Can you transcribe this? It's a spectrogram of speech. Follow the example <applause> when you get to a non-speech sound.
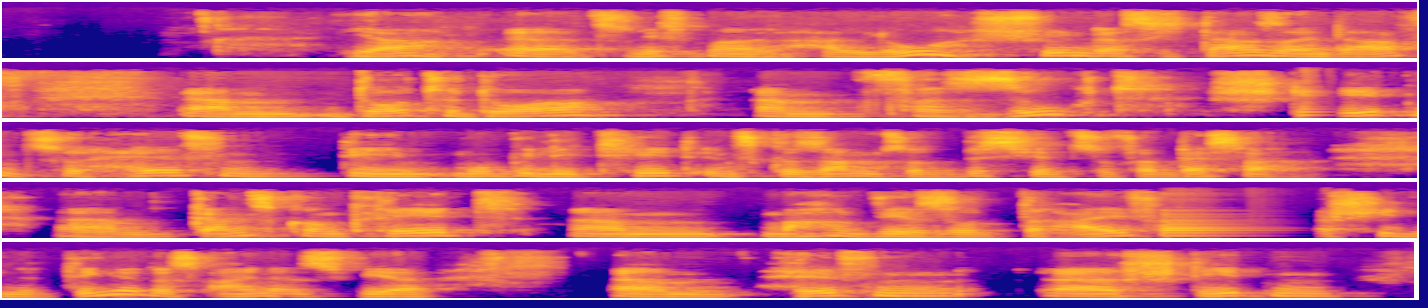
Ja, äh, zunächst mal hallo, schön, dass ich da sein darf. Ähm, Door to Door ähm, versucht Städten zu helfen, die Mobilität insgesamt so ein bisschen zu verbessern. Ähm, ganz konkret ähm, machen wir so drei verschiedene Dinge. Das eine ist, wir ähm, helfen äh, Städten,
